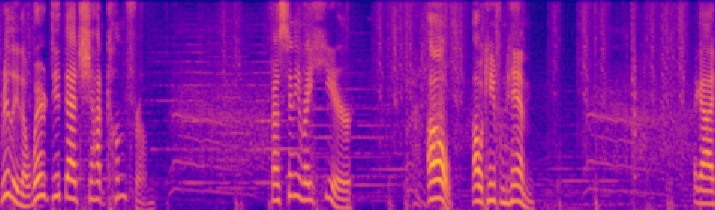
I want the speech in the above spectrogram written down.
Really, though, where did that shot come from? Uh, if I was standing right here... Oh! Oh, it came from him. Hey, guy.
